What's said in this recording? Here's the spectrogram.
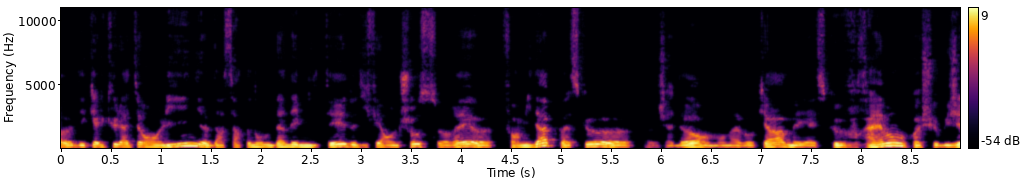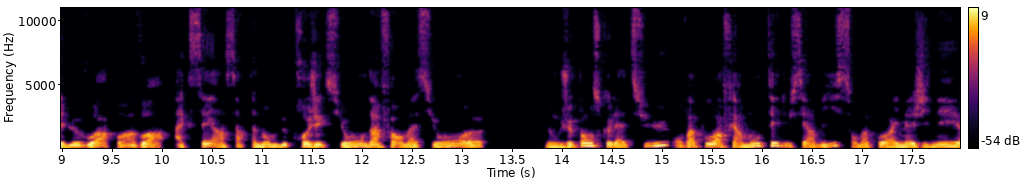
euh, des calculateurs en ligne d'un certain nombre d'indemnités, de différentes choses seraient euh, formidables parce que euh, j'adore mon avocat, mais est-ce que vraiment, quoi, je suis obligé de le voir pour avoir accès à un certain nombre de projections, d'informations donc je pense que là-dessus, on va pouvoir faire monter du service, on va pouvoir imaginer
